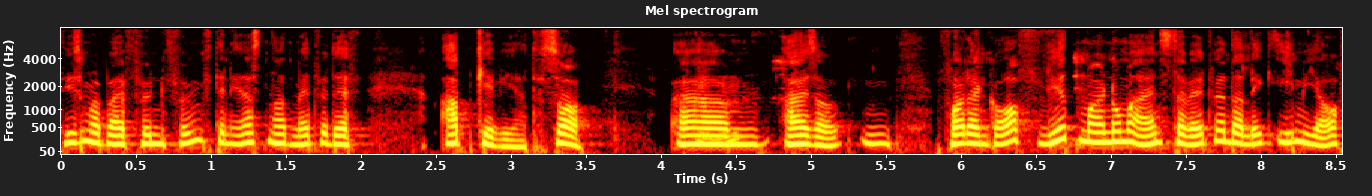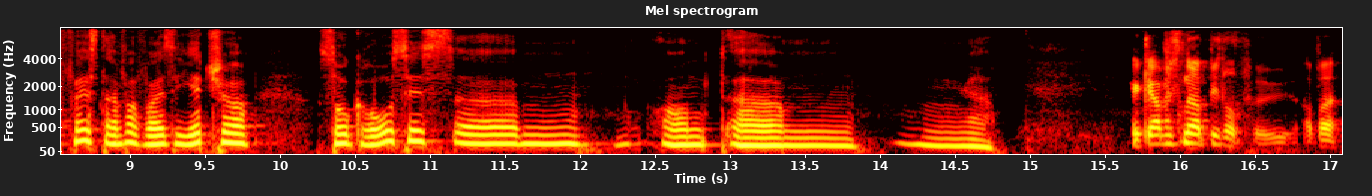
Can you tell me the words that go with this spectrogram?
diesmal bei 5-5, den ersten hat Medvedev abgewehrt. So, ähm, mhm. also, vor den Goff wird mal Nummer 1 der Welt werden, da lege ich mich auch fest, einfach weil sie jetzt schon so groß ist ähm, und ähm, ja. Ich glaube, es ist nur ein bisschen früh, aber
